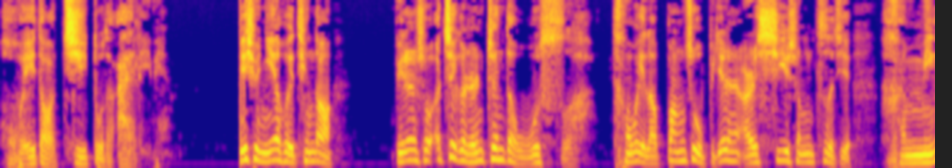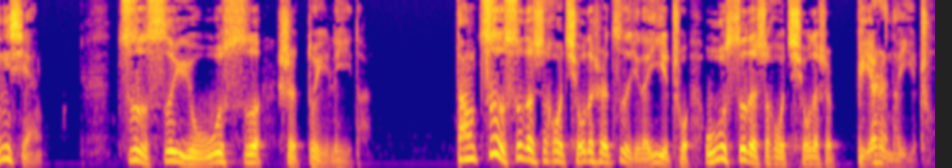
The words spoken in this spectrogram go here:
回到基督的爱里边，也许你也会听到别人说：“啊，这个人真的无私啊，他为了帮助别人而牺牲自己。”很明显，自私与无私是对立的。当自私的时候，求的是自己的益处；无私的时候，求的是别人的益处。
